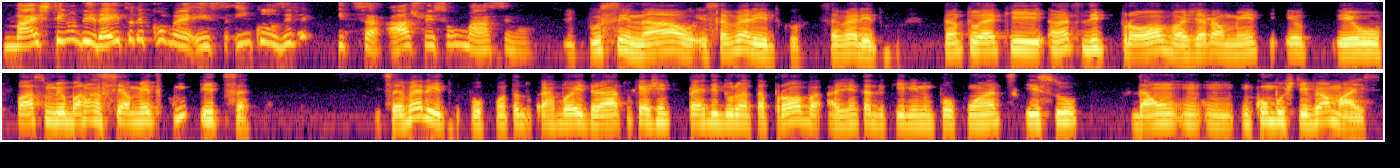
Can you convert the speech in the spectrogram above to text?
mais tem o direito de comer. Isso, inclusive pizza. Acho isso um máximo. E por sinal, isso é verídico. Isso é verídico. Tanto é que antes de prova, geralmente, eu, eu faço meu balanceamento com pizza. Isso é verídico, por conta do carboidrato que a gente perde durante a prova, a gente adquirindo um pouco antes, isso dá um, um, um combustível a mais.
